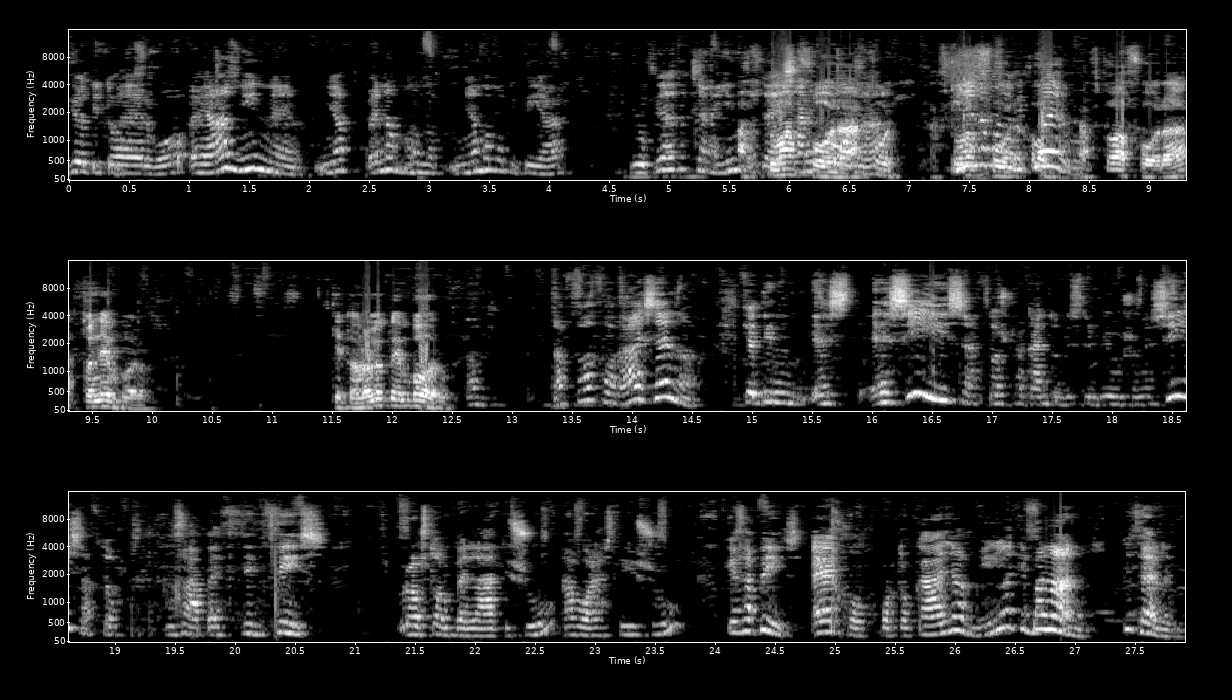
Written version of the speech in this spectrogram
Διότι το έργο, εάν είναι μια, ένα μονο, μια μονοτυπία, η οποία θα ξαναγίνει ποτέ Αυτό σαν αφορά, εικόνα, όχι, αυτό είναι ένα αφορά, μοναδικό όχι, έργο. αυτό αφορά τον έμπορο και το ρόλο του εμπόρου. Όχι. Αυτό αφορά εσένα. Και την, εσ- εσύ είσαι αυτός που θα κάνει το distribution. Εσύ είσαι αυτός που θα απευθυνθείς προς τον πελάτη σου, αγοραστή σου και θα πεις έχω πορτοκάλια, μήλα και μπανάνες. Τι θέλετε.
